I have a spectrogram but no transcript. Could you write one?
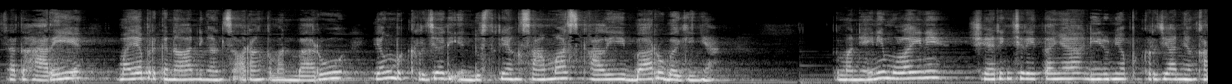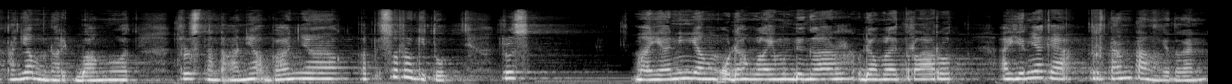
satu hari Maya berkenalan dengan seorang teman baru yang bekerja di industri yang sama sekali baru baginya. Temannya ini mulai nih sharing ceritanya di dunia pekerjaan yang katanya menarik banget. Terus tantangannya banyak, tapi seru gitu. Terus Maya nih yang udah mulai mendengar, udah mulai terlarut, akhirnya kayak tertantang gitu kan.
